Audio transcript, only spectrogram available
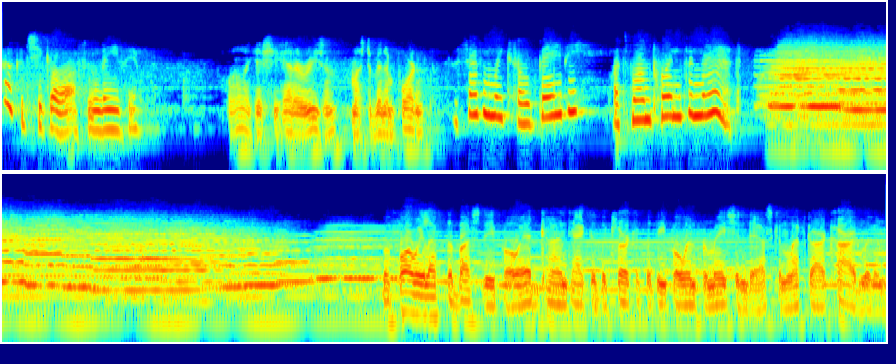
How could she go off and leave him? Well, I guess she had a reason. Must have been important. A seven weeks old baby? What's more important than that? Before we left the bus depot, Ed contacted the clerk at the depot information desk and left our card with him.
